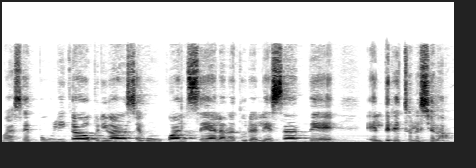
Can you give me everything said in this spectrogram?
va a ser pública o privada según cuál sea la naturaleza del derecho lesionado.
